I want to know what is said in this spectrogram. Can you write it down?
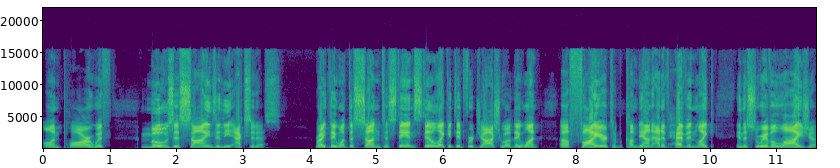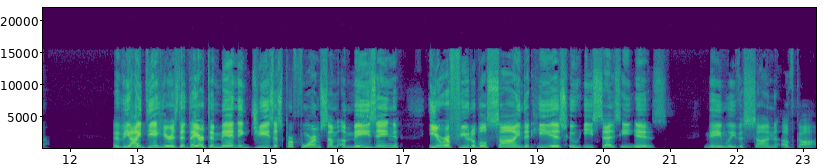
on par with Moses' signs in the Exodus, right? They want the sun to stand still like it did for Joshua. They want a fire to come down out of heaven like in the story of Elijah. The idea here is that they are demanding Jesus perform some amazing, irrefutable sign that he is who he says he is, namely the Son of God.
